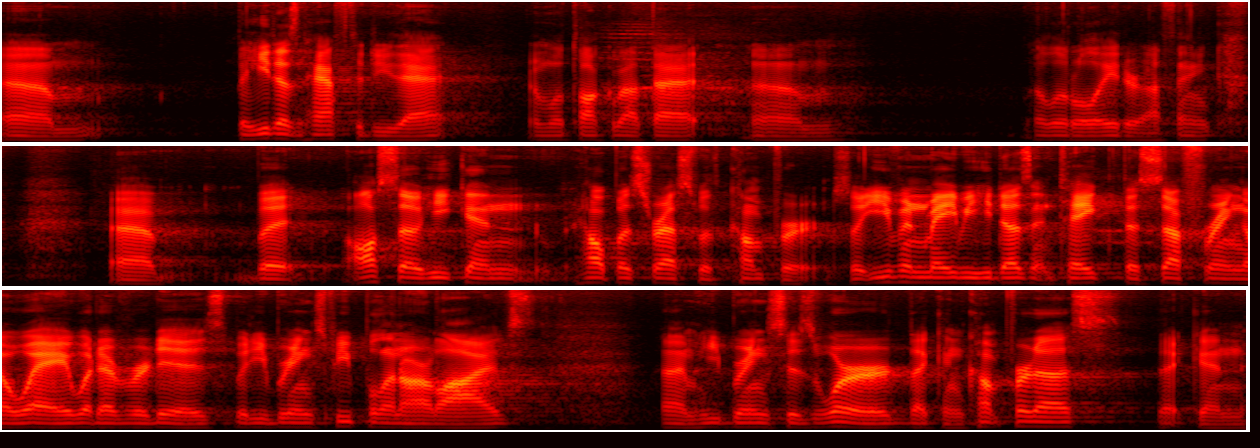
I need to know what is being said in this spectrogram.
Um, but he doesn't have to do that, and we'll talk about that um, a little later, I think. Uh, but also he can help us rest with comfort. So even maybe he doesn't take the suffering away, whatever it is, but he brings people in our lives. Um, he brings his word that can comfort us, that can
